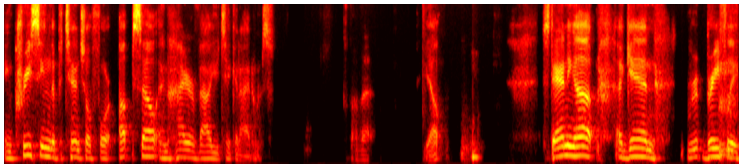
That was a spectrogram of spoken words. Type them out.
increasing the potential for upsell and higher value ticket items. Love that yep. Standing up again r- briefly.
